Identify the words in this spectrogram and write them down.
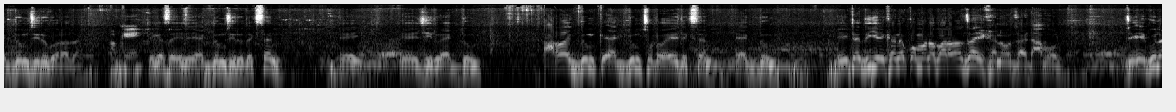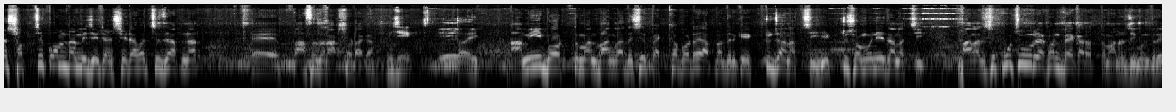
একদম জিরো করা যায়। ওকে। ঠিক আছে? এই যে একদম জিরো দেখছেন? এই এই জিরো একদম। আরও একদম একদম ছোট এই দেখছেন? একদম। এইটা দিয়ে এখানে কমানো বাড়ানো যায় এখানেও যায় ডাবল যে এগুলো সবচেয়ে কম দামি যেটা সেটা হচ্ছে যে আপনার পাঁচ হাজার আটশো টাকা। জি। তাই আমি বর্তমান বাংলাদেশের প্রেক্ষাপটে আপনাদেরকে একটু জানাচ্ছি একটু সময় নিয়ে জানাচ্ছি। বাংলাদেশে প্রচুর এখন বেকারত্ব মানুষ জীবন করে।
